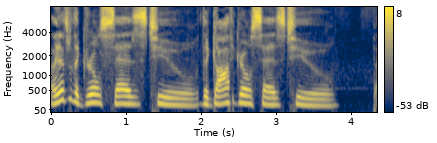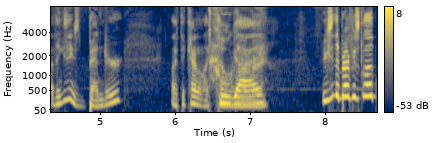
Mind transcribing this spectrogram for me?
I think that's what the girl says to the goth girl says to, I think his name's Bender, like the kind of like cool guy. remember. Have you seen the Breakfast Club?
